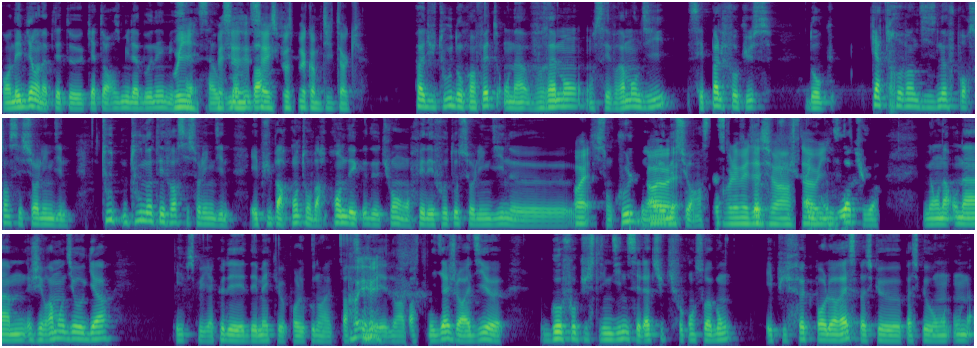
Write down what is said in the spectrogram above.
on est bien, on a peut-être euh, 14 000 abonnés, mais ça, Oui, ça mais ça augmente ça pas. explose pas comme TikTok. Pas du tout. Donc en fait, on a vraiment, on s'est vraiment dit, c'est pas le focus. Donc 99% c'est sur LinkedIn. Tout, tout notre effort c'est sur LinkedIn. Et puis par contre, on va reprendre des, des- tu vois, on fait des photos sur LinkedIn euh, Ouais, qui sont cool, mais on les met sur Insta, Vous les mettez sur Insta, on oui. voit, tu vois. Mais on a, on a, j'ai vraiment dit aux gars, et parce qu'il y a que des, des mecs pour le coup dans la partie, Oui, oui. dans la partie média, je leur ai dit, euh, go focus LinkedIn, c'est là-dessus qu'il faut qu'on soit bon. Et puis fuck pour le reste parce que parce qu'on on a,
